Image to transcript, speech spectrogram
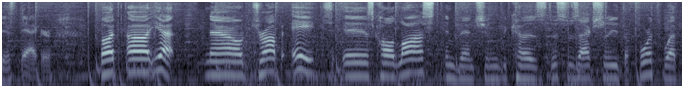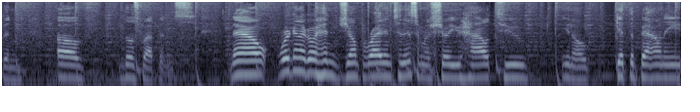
this dagger. But, uh, yeah. Now, Drop 8 is called Lost Invention because this was actually the fourth weapon of those weapons. Now, we're going to go ahead and jump right into this. I'm going to show you how to, you know, get the bounty.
